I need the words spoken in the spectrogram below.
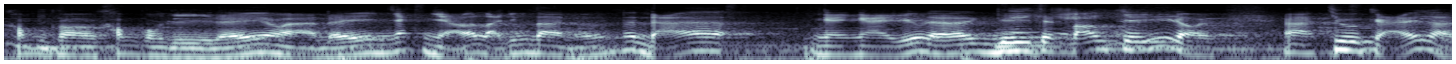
Không còn không còn gì để mà để nhắc nhở lại chúng ta nữa. Nó đã ngày ngày cũng đã ghi Ngày trên ngày báo rồi. chí rồi. À, chưa kể là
